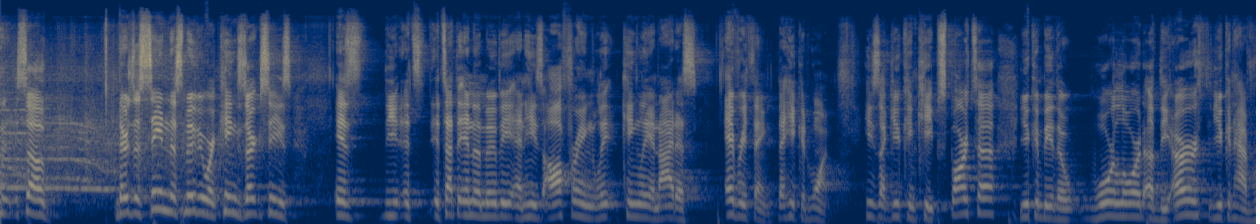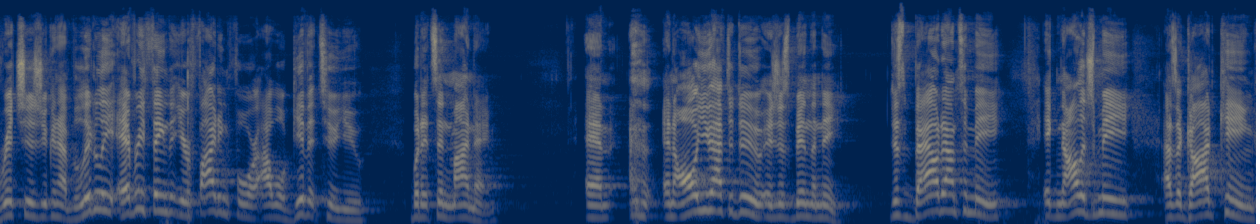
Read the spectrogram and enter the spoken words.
so, there's a scene in this movie where King Xerxes is, it's, it's at the end of the movie, and he's offering King Leonidas everything that he could want. He's like, you can keep Sparta, you can be the warlord of the earth, you can have riches, you can have literally everything that you're fighting for, I will give it to you, but it's in my name. And, and all you have to do is just bend the knee. Just bow down to me, acknowledge me as a God king,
